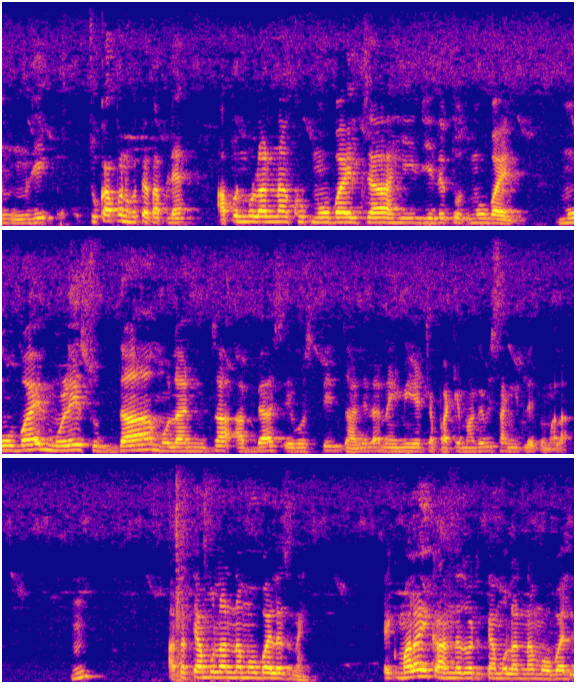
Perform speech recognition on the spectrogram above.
म्हणजे चुका पण होतात आपल्या. आपण मुलांना खूप मोबाईलचा ही जी देतो मोबाईल मोबाईलमुळे सुद्धा मुलांचा अभ्यास व्यवस्थित झालेला नाही. मी याच्या पाठीमागे सांगितलं आहे तुम्हाला. आता त्या मुलांना मोबाईलच नाही. एक मला एक अंदाज वाटतो त्या मुलांना मोबाईल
